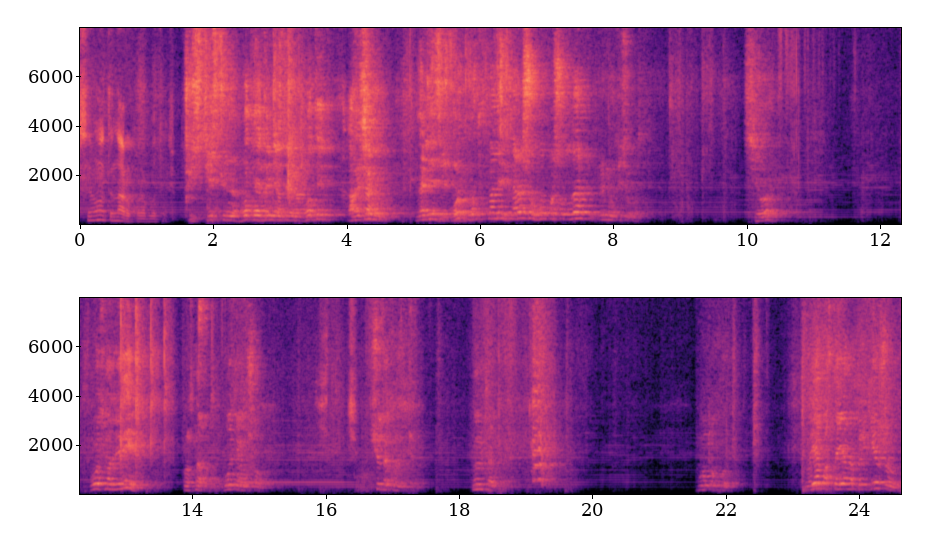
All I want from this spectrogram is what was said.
Все равно ты на руку работаешь. Естественно. Вот на этом месте работает. А почему? На лезвие. Вот, вот смотрите, хорошо, вот пошел удар, прямой ты все Все. Вот смотри, видишь? Просто-напросто. Вот я ушел. Что такое зачем? Ну и так. Вот уход. Но я постоянно придерживаю.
